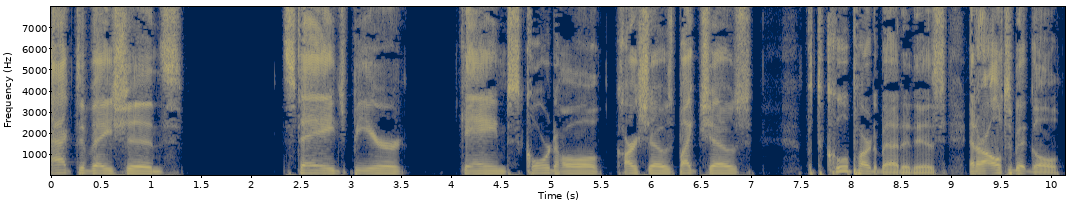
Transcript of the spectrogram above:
activations, stage, beer, games, cornhole, car shows, bike shows. But the cool part about it is, and our ultimate goal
